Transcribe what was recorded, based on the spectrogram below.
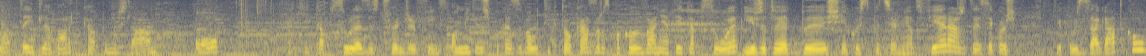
Ja tutaj dla Bartka pomyślałam o takiej kapsule ze Stranger Things. On mi kiedyś pokazywał TikToka z rozpakowywania tej kapsuły i że to jakby się jakoś specjalnie otwiera, że to jest jakoś jakąś zagadką.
